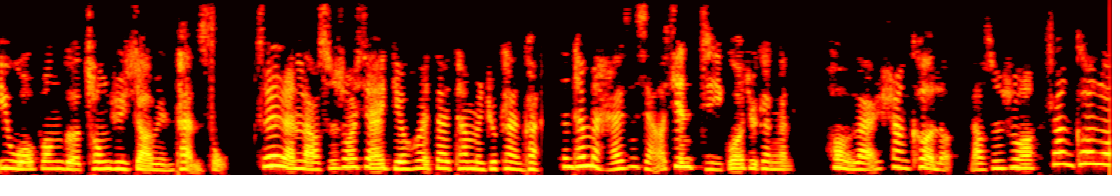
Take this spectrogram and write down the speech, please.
一窝蜂的冲去校园探索。虽然老师说下一节会带他们去看看，但他们还是想要先挤过去看看。后来上课了，老师说上课喽，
